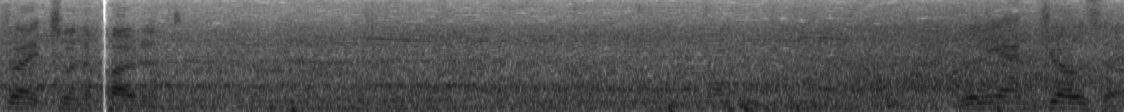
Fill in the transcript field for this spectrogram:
straight to an opponent. William Jose.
